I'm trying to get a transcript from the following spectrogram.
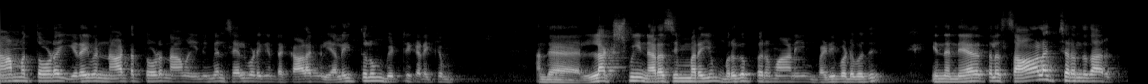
நாமத்தோட இறைவன் நாட்டத்தோட நாம் இனிமேல் செயல்படுகின்ற காலங்கள் அனைத்திலும் வெற்றி கிடைக்கும். அந்த லக்ஷ்மி நரசிம்மரையும் முருகப்பெருமானையும் வழிபடுவது இந்த நேரத்தில் சாலச் சிறந்ததாக இருக்கும்.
